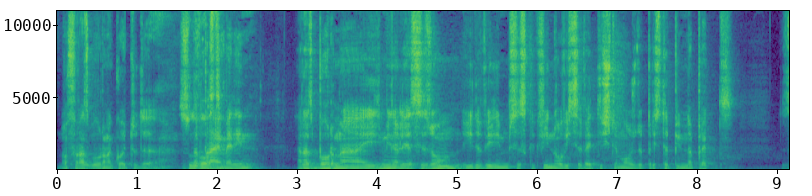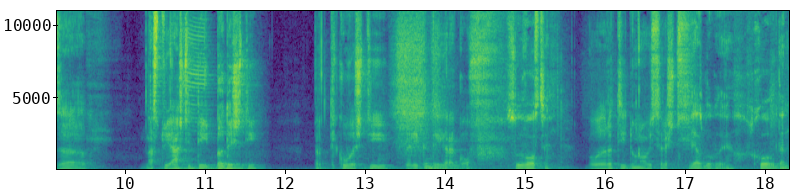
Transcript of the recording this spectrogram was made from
нов разговор, на който да направим един разбор на изминалия сезон и да видим с какви нови съвети ще може да пристъпим напред за настоящите и бъдещи практикуващи великата игра голф. С удоволствие. Благодаря ти и до нови срещи. И аз благодаря. Хубав ден.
